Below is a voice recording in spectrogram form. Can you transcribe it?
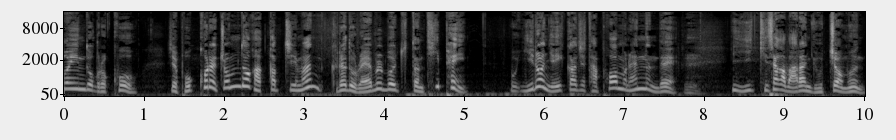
웨인도 그렇고 이제 보컬에 좀 더 가깝지만 그래도 랩을 보여줬던 티페인 뭐 이런 얘기까지 다 포함을 했는데 음. 이, 이 기사가 말한 요점은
